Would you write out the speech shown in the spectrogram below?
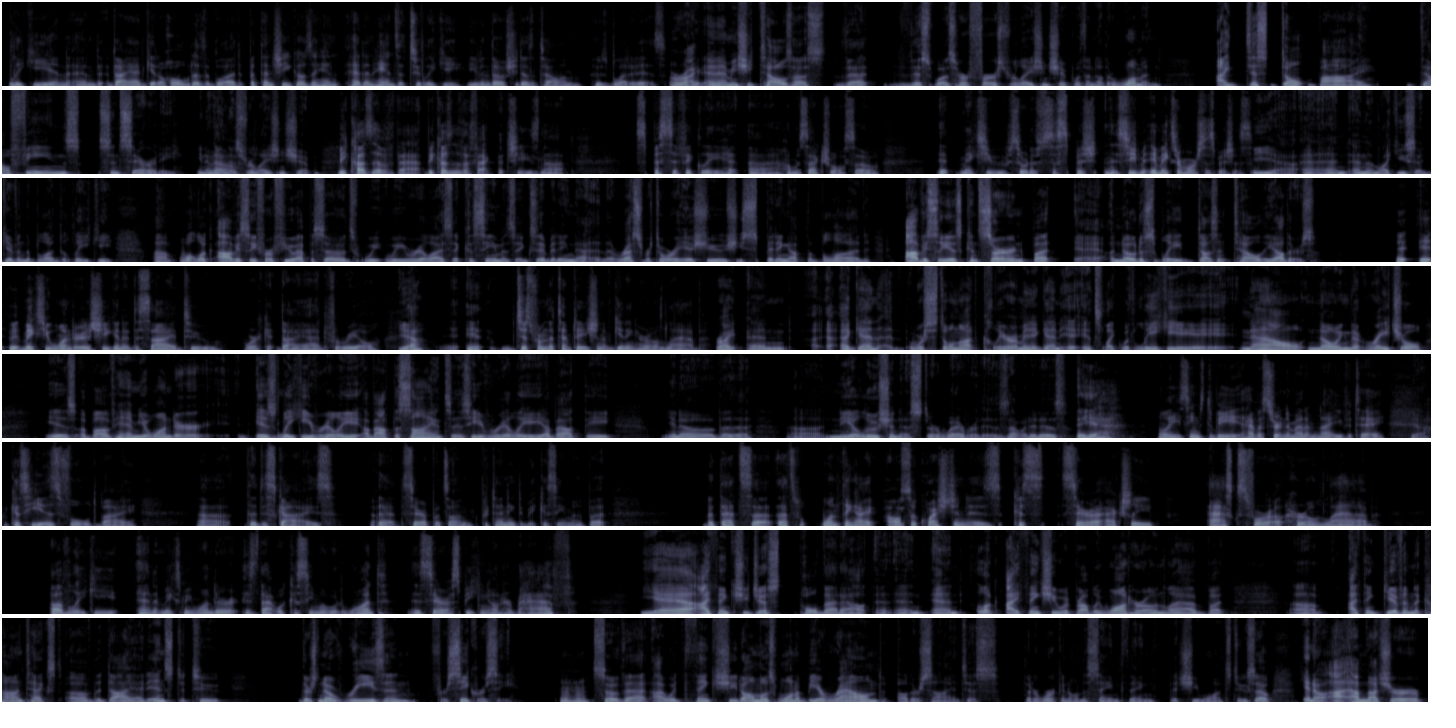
Leekie and and Dyad get a hold of the blood. But then she goes ahead and hands it to Leekie, even though she doesn't tell him whose blood it is. All right. And I mean, she tells us that this was her first relationship with another woman. I just don't buy Delphine's sincerity, you know, in this relationship. because of that, because of the fact that she's not specifically uh, homosexual. So it makes you sort of suspicious. She, it makes her more suspicious. Yeah, and and then like you said, given the blood the Leekie, um, well, look, obviously for a few episodes, we we realize that Cosima's exhibiting the the respiratory issues. She's spitting up the blood. Obviously, is concerned, but uh, noticeably doesn't tell the others. It, it, it makes you wonder: is she going to decide to work at Dyad for real? Yeah, It, just from the temptation of getting her own lab. right. And uh, again, we're still not clear. I mean, again, it, it's like with Leekie now, knowing that Rachel is above him, you wonder: is Leekie really about the science? Is he really about the, you know, the uh, neolutionist or whatever it is? Is that what it is? Yeah. Well, he seems to be have a certain amount of naivete Yeah. because he is fooled by uh, the disguise Yeah. that Sarah puts on pretending to be Cosima. But but that's uh, that's one thing I also question is because Sarah actually asks for a, her own lab of Leekie, and it makes me wonder: is that what Cosima would want? Is Sarah speaking on her behalf? Yeah, I think she just pulled that out. And and, and look, I think she would probably want her own lab, but uh, I think given the context of the Dyad Institute, there's no reason for secrecy. Mm-hmm. So that I would think she'd almost want to be around other scientists that are working on the same thing that she wants to. So, you know, I, I'm not sure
